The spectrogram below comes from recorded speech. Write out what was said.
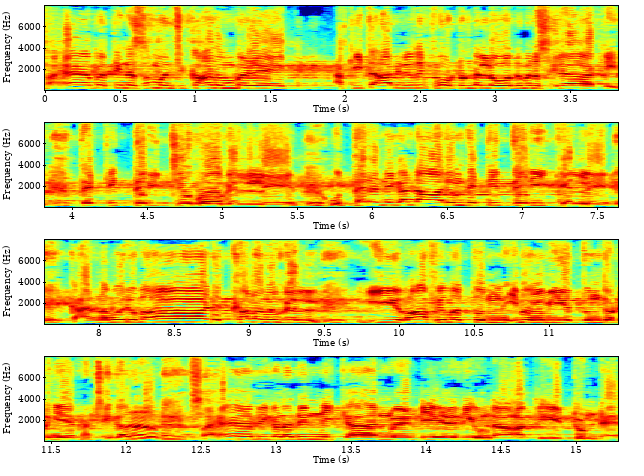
സഹാബത്തിനെ സംബന്ധിച്ച് കാണുമ്പോഴേ ആ കിതാബിന് റിപ്പോർട്ട് ഉണ്ടല്ലോ എന്ന് മനസ്സിലാക്കി തെറ്റിദ്ധരിച്ചു പോകല്ലേ? ഉദ്ധരണി കണ്ടാലും തെറ്റിദ്ധരിക്കല്ലേ? കാരണം ഒരുപാട് കളവുകൾ ഈ റാഫിമത്തും ഇമമിയത്തും തുടങ്ങിയ കക്ഷികൾ സഹാബികളെ നിന്ദിക്കാൻ വേണ്ടി എഴുതിയുണ്ടാക്കിയിട്ടുണ്ട്.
